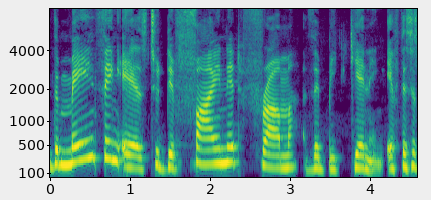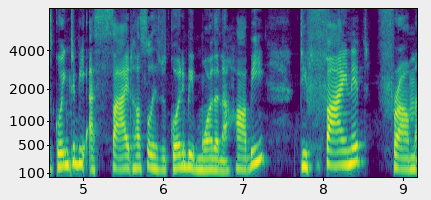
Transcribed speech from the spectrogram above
the main thing is to define it from the beginning. If this is going to be a side hustle, if it's going to be more than a hobby, define it from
